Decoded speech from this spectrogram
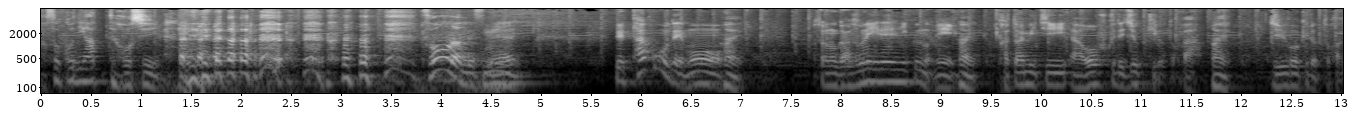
あそこにあってほしい。そうなんですね、でタコでも、はい。そのガソリン入れに行くのに、はい。片道あ往復で1 0キロとかはい。15キロとかっ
